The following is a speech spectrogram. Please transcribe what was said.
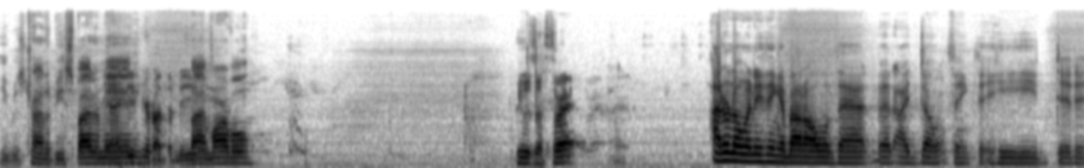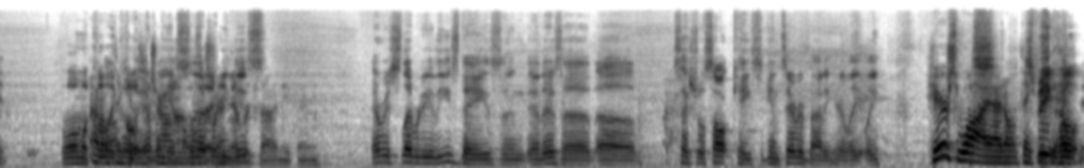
He was trying to be Spider Yeah, I did Man hear about the Beatles. by Marvel. He was a threat. I don't know anything about all of that, but I don't think that he did it. well, I don't Macaulay think it was Culkin, a child he molester. never This- tried anything. Every celebrity these days, and, and there's a, a sexual assault case against everybody here lately. Here's why I don't think he Speak, did. hold,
